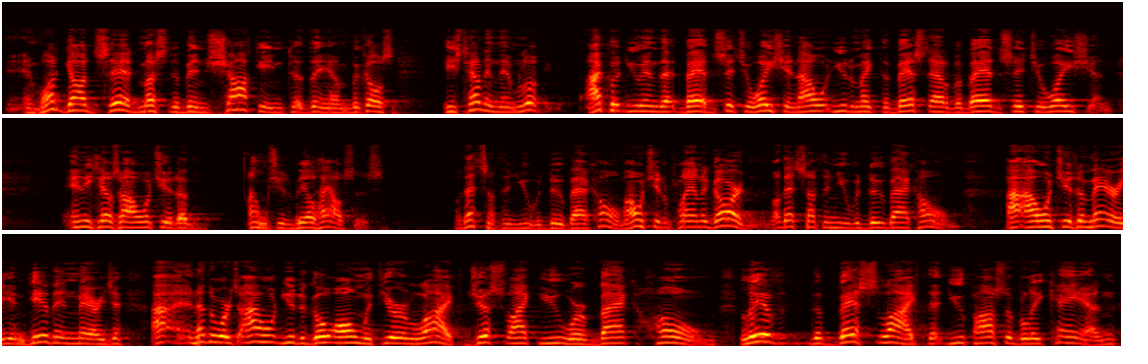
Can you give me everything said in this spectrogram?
and what God said must have been shocking to them because He's telling them, look, I put you in that bad situation. I want you to make the best out of a bad situation. And He tells them, I want you to, I want you to build houses. Well, that's something you would do back home. I want you to plant a garden. Well, that's something you would do back home. I, I want you to marry and give in marriage. I, in other words, I want you to go on with your life just like you were back home. Live the best life that you possibly can.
